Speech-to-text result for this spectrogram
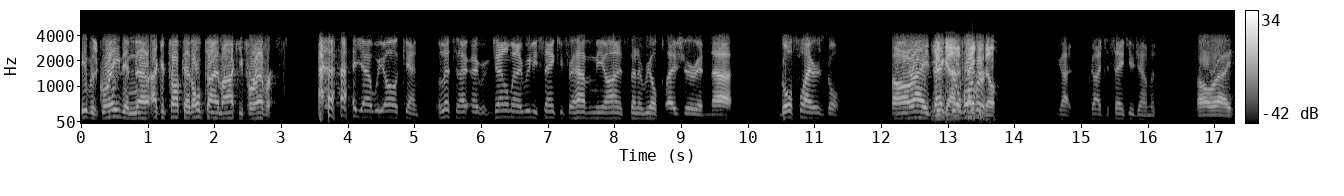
it was great, and uh, I could talk that old time hockey forever. yeah, we all can. Well, listen, I, I, gentlemen, I really thank you for having me on. It's been a real pleasure, and uh, go Flyers, go! All right, You thanks, got Bill it. Thank Barber. you, Bill. Got, got you. Thank you, gentlemen. All right.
